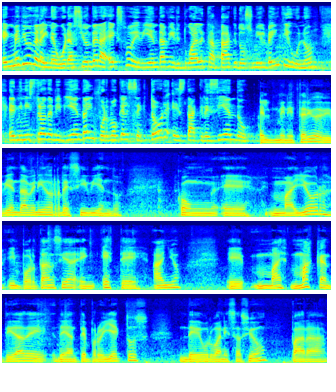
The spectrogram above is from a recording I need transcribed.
En medio de la inauguración de la Expo Vivienda Virtual CAPAC 2021, el ministro de Vivienda informó que el sector está creciendo. El Ministerio de Vivienda ha venido recibiendo con eh, mayor importancia en este año eh, más, cantidad de anteproyectos de urbanización para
